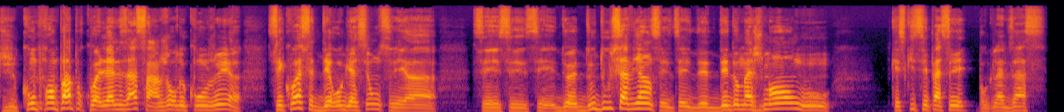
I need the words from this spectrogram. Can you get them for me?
Je ne comprends pas pourquoi l'Alsace a un jour de congé. Euh. C'est quoi cette dérogation? C'est. Euh, c'est, d'où ça vient? C'est des dédommagements ou qu'est-ce qui s'est passé pour que l'Alsace?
